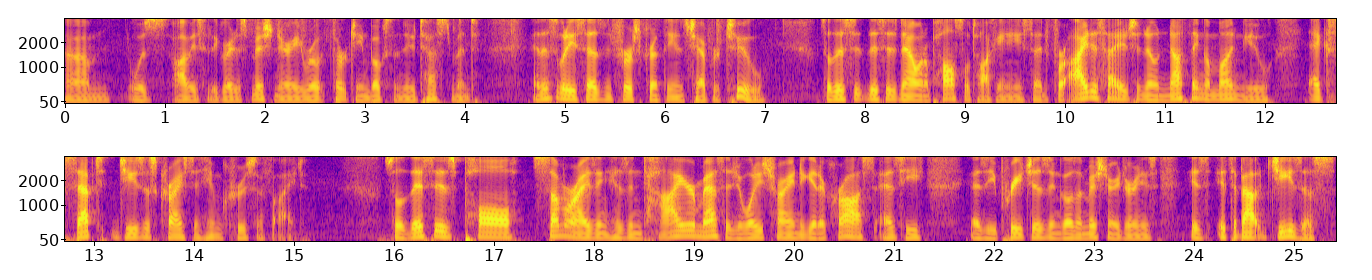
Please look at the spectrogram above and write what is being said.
um, was obviously the greatest missionary. He wrote 13 books of the New Testament. And this is what he says in 1 Corinthians chapter 2. So this is, this is now an apostle talking, and he said, "For I decided to know nothing among you except Jesus Christ and Him crucified." So this is Paul summarizing his entire message of what he's trying to get across as he as he preaches and goes on missionary journeys is it's about Jesus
